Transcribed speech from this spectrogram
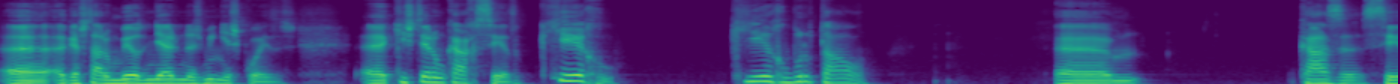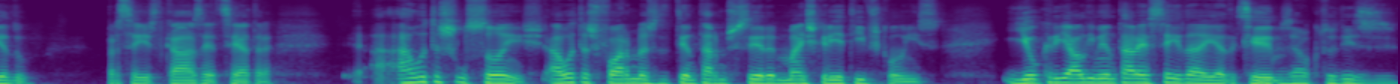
uh, a gastar o meu dinheiro nas minhas coisas. Uh, quis ter um carro cedo. Que erro! Que erro brutal! ahm, casa cedo para sair de casa, etc. Há outras soluções, há outras formas de tentarmos ser mais criativos com isso. E eu queria alimentar essa ideia de que Sim, mas é o que tu dizes.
